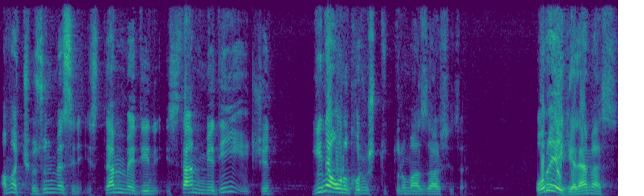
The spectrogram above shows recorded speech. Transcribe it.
Ama çözülmesini istenmediği, istenmediği için yine onu konuşturtmazlar size. Oraya gelemez.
